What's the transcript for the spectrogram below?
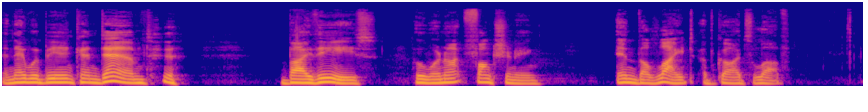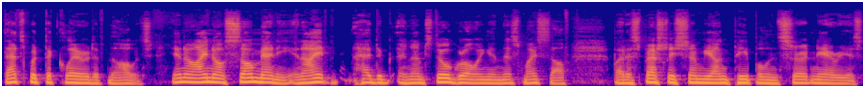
And they were being condemned by these who were not functioning in the light of God's love. That's what declarative knowledge. You know, I know so many, and I had to, and I'm still growing in this myself but especially some young people in certain areas.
